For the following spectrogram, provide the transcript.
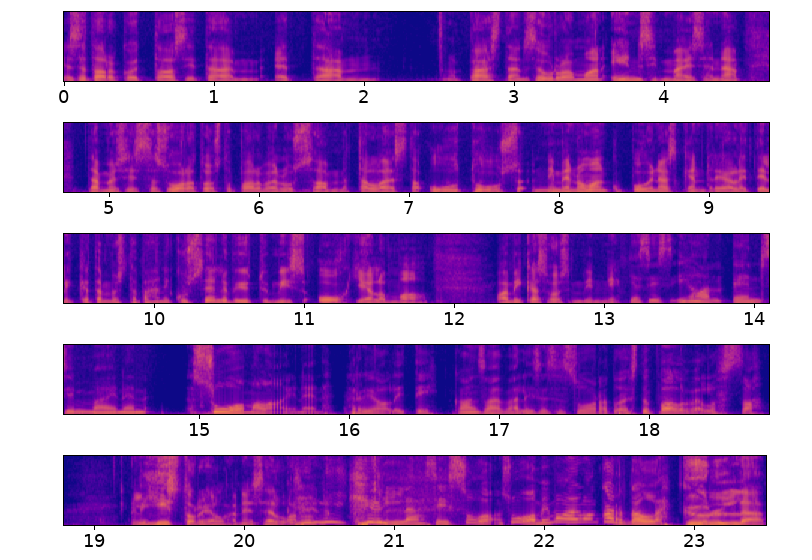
Ja se tarkoittaa sitä, että päästään seuraamaan ensimmäisenä tämmöisessä suoratoistopalvelussa tällaista uutuus, nimenomaan kun puhuin äsken reality, eli tämmöistä vähän niin kuin selviytymisohjelmaa, vai mikä se olisi Minni? Ja siis ihan ensimmäinen suomalainen reality kansainvälisessä suoratoistopalvelussa. Eli historiallinen sellainen. niin kyllä, siis Su- Suomi maailman kartalle. Kyllä,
